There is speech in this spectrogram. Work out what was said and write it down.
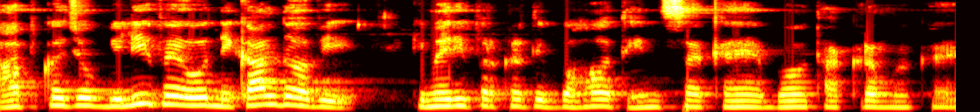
आपका जो बिलीफ है, वो निकाल दो अभी कि मेरी प्रकृति बहुत हिंसक है, बहुत आक्रामक है।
